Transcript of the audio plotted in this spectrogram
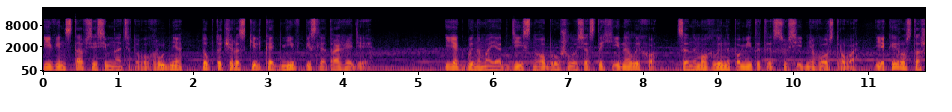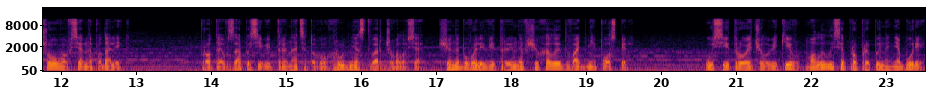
і він стався 17 грудня, тобто через кілька днів після трагедії. Якби на маяк дійсно обрушилося стихійне лихо, це не могли не помітити з сусіднього острова, який розташовувався неподалік. Проте в записі від 13 грудня стверджувалося, що небувалі вітри не вщухали два дні поспіль. Усі троє чоловіків молилися про припинення бурі,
